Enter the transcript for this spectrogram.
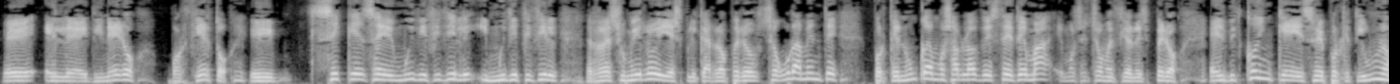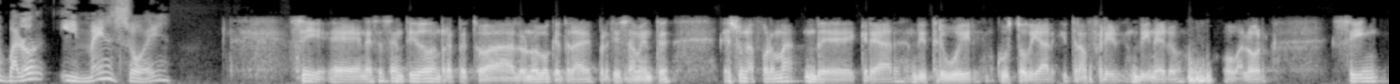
el dinero. Por cierto, sé que es eh, muy difícil y muy difícil resumirlo y explicarlo, pero seguramente, porque nunca hemos hablado de este tema, hemos hecho menciones, pero el Bitcoin, ¿qué es? Eh, porque tiene un valor inmenso, ¿eh? Sí, eh, en ese sentido, en respecto a lo nuevo que trae, precisamente, es una forma de crear, distribuir, custodiar y transferir dinero o valor sin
